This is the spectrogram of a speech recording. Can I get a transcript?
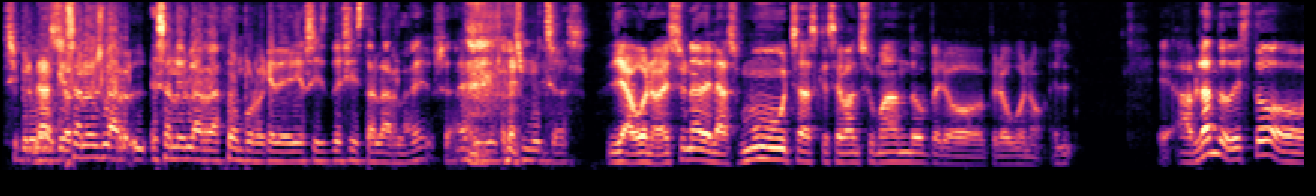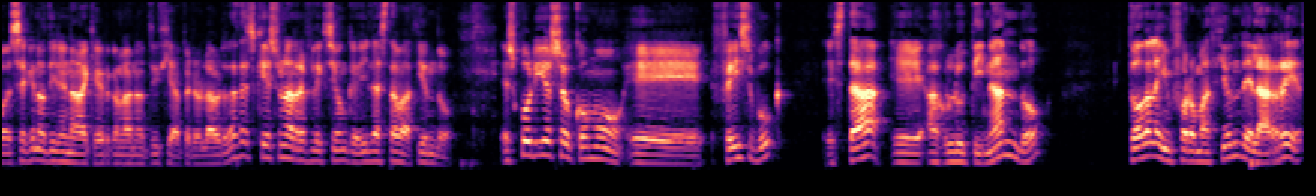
Sí, pero esa, no es la, esa no es la razón por la que deberías desinstalarla, ¿eh? O sea, hay otras muchas. ya, bueno, es una de las muchas que se van sumando, pero, pero bueno. Eh, hablando de esto, sé que no tiene nada que ver con la noticia, pero la verdad es que es una reflexión que hoy la estaba haciendo. Es curioso cómo eh, Facebook está eh, aglutinando toda la información de la red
